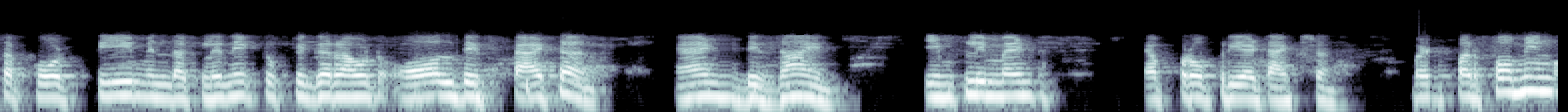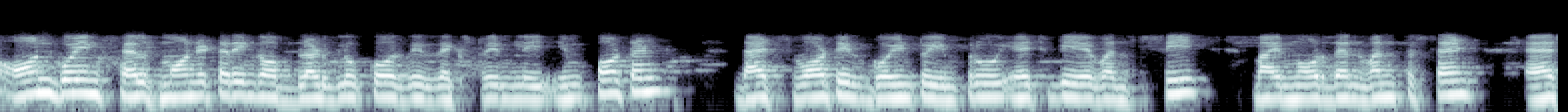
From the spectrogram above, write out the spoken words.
support team in the clinic to figure out all these patterns and design, implement appropriate action. But performing ongoing self-monitoring of blood glucose is extremely important. That's what is going to improve HbA1c by more than 1% as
